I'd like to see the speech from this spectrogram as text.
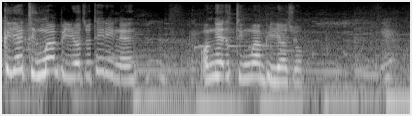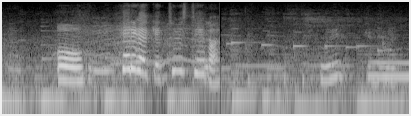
그냥 등만 빌려줘 테리는. 언니한테 등만 빌려줘. 어. 혜리가 이렇게 트위스트 해봐. 트위스트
